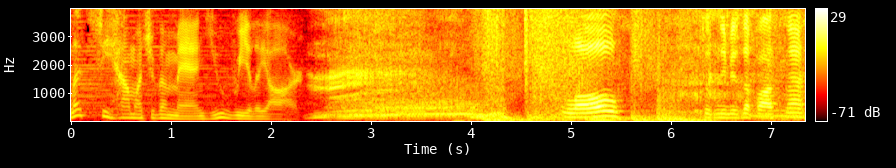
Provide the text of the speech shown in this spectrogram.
Let's see how much of a man you really are. Лол. Тут небезопасно.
